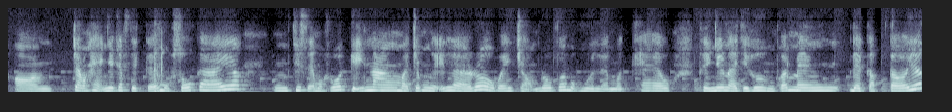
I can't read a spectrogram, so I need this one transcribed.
uh, chẳng hạn như trâm sẽ kể một số cái ừ, chia sẻ một số kỹ năng mà trâm nghĩ là rất là quan trọng đối với một người làm account thì như nãy chị Hương có mang đề cập tới á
